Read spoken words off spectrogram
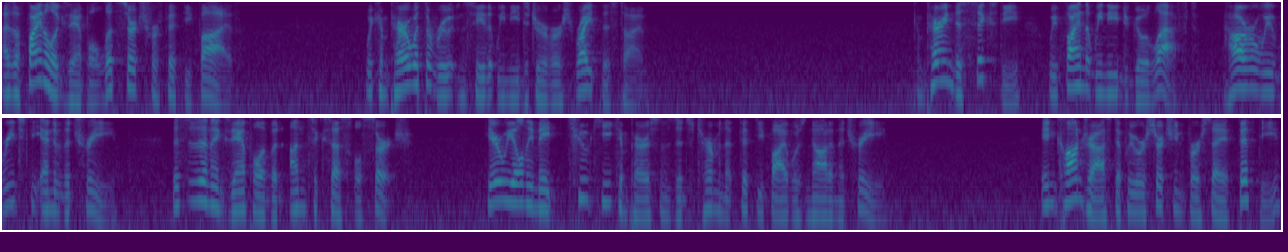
As a final example, let's search for 55. We compare with the root and see that we need to traverse right this time. Comparing to 60, we find that we need to go left. However, we've reached the end of the tree. This is an example of an unsuccessful search. Here we only made two key comparisons to determine that 55 was not in the tree. In contrast, if we were searching for, say, 50,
